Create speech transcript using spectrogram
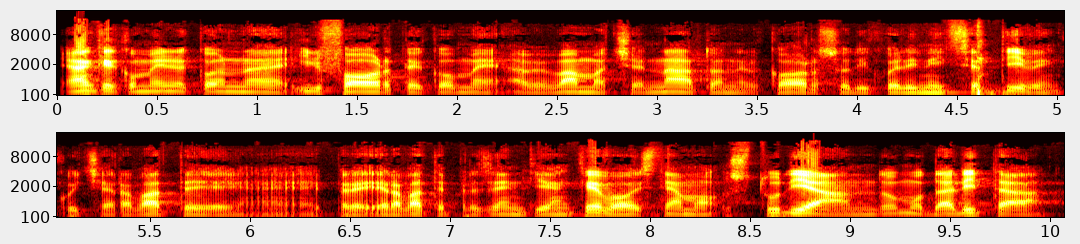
E anche come, con il Forte, come avevamo accennato nel corso di quell'iniziativa in cui eh, pre, eravate presenti anche voi, stiamo studiando modalità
